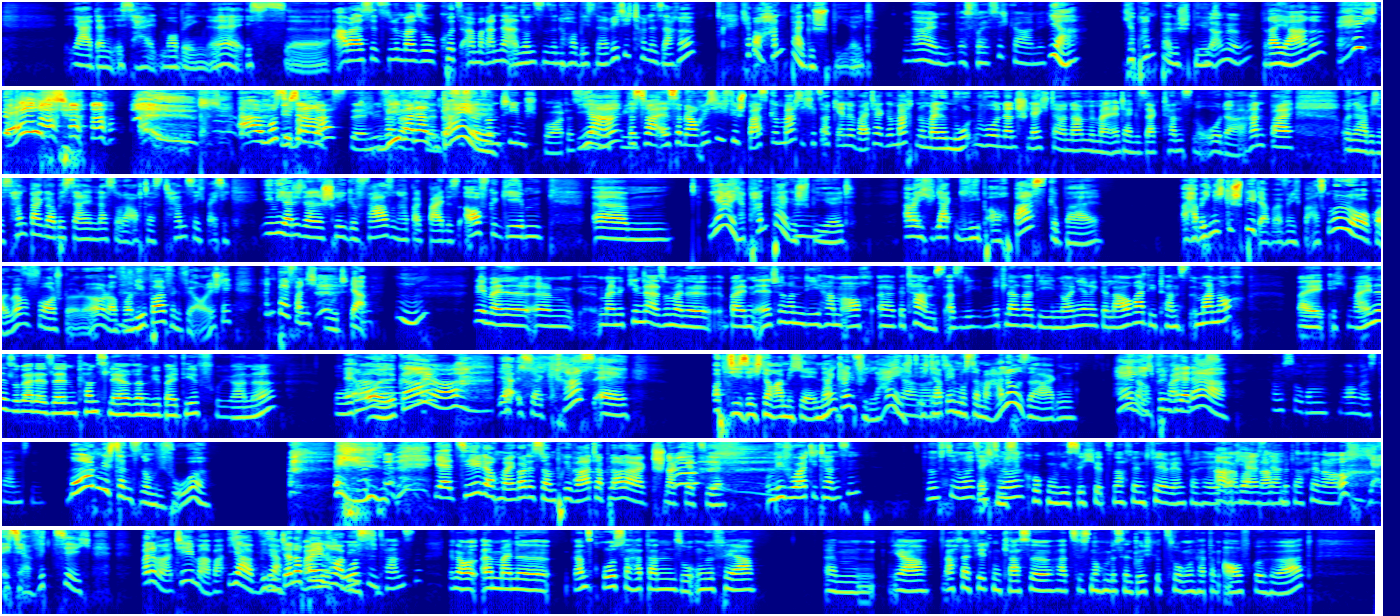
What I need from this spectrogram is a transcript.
ja, dann ist halt Mobbing, ne? Ist, äh, aber das ist jetzt nur mal so kurz am Rande. Ansonsten sind Hobbys eine richtig tolle Sache. Ich habe auch Handball gespielt. Nein, das weiß ich gar nicht. Ja, ich habe Handball gespielt. Lange? Drei Jahre? Echt? Echt? ah, musste Wie ich war auch, das denn? Wie war das? denn? Das ist ja Geil. so ein Teamsport. Das ja, Ja, wie, das war, das hat mir auch richtig viel Spaß gemacht. Ich hätte es auch gerne weitergemacht, nur meine Noten wurden dann schlechter und da haben mir meine Eltern gesagt, tanzen oder Handball. Und dann habe ich das Handball, glaube ich, sein lassen oder auch das Tanzen. Ich weiß nicht. Irgendwie hatte ich da eine schräge Phase und habe halt beides aufgegeben. Ähm, ja, ich habe Handball Mhm. gespielt. Aber ich lieb auch Basketball. Habe ich nicht gespielt, aber wenn ich Basketball, ja, kann ich mir was vorstellen. Ja. Oder Volleyball finde ich auch nicht schlecht. Handball fand ich gut, ja. Nee, meine, ähm, meine Kinder, also meine beiden Älteren, die haben auch äh, getanzt. Also die mittlere, die neunjährige Laura, die tanzt immer noch. Bei, ich meine, sogar derselben Tanzlehrerin wie bei dir früher, ne? Oder? Äh, Olga? Ja. Ja, ist ja krass, ey. Ob die sich noch an mich erinnern kann? Vielleicht. Ja, ich glaube, ich muss da mal Hallo sagen. Hey, Genau, ich bin wieder da. Kommst du rum, morgen ist tanzen. Morgen ist Tanzen um wie viel Uhr? ja, erzähl doch, mein Gott, ist doch ein privater Plauderschnack jetzt hier. Um wie viel Uhr hat die tanzen? 15 Uhr, Ich 16 muss Uhr? gucken, wie es sich jetzt nach den Ferien verhält, Ah, okay, aber am alles klar. Nachmittag, genau. Ja, ist ja witzig. Warte mal, Thema war. Ja, wir Ja, sind ja noch bei den Hobbys. großen Tanzen. Genau, äh, meine ganz große hat dann so ungefähr, ähm, ja, nach der vierten Klasse hat sie es noch ein bisschen durchgezogen und hat dann aufgehört.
